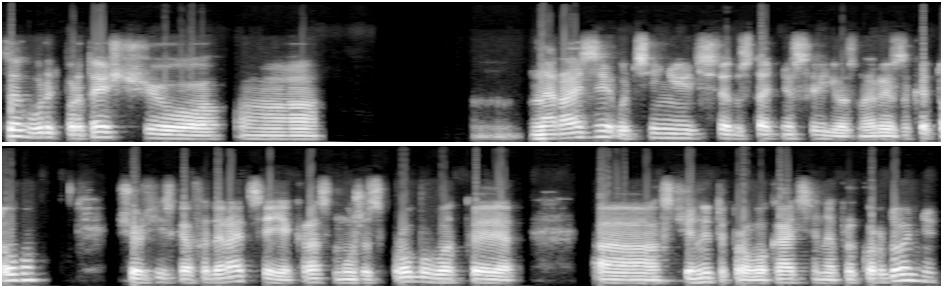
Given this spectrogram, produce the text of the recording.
це говорить про те, що наразі оцінюються достатньо серйозні ризики того, що Російська Федерація якраз може спробувати е, зчинити провокації на прикордонні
